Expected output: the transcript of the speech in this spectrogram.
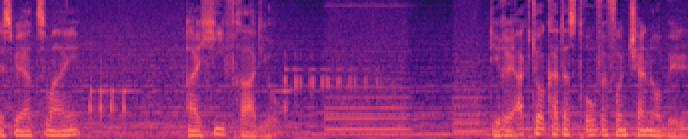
SWR 2 Archivradio Die Reaktorkatastrophe von Tschernobyl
